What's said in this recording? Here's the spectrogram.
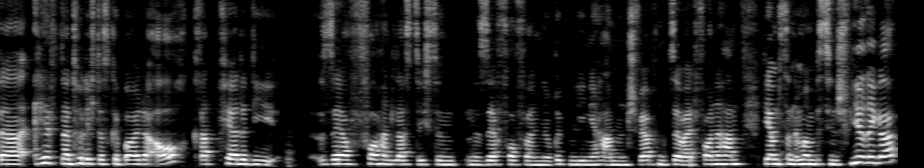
da hilft natürlich das Gebäude auch. Gerade Pferde, die sehr vorhandlastig sind, eine sehr vorfallende Rückenlinie haben, einen Schwerpunkt sehr weit vorne haben, die haben es dann immer ein bisschen schwieriger,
